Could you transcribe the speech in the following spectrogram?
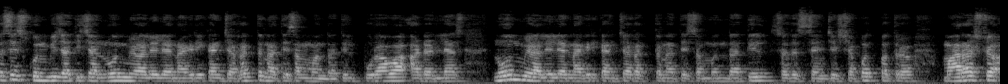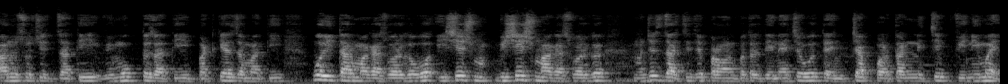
तसेच कुणबी जातीच्या नोंद मिळालेल्या नागरिकांच्या रक्त नातेसंबंधातील पुरावा आढळल्यास नोंद मिळालेल्या नागरिकांच्या रक्त नातेसंबंधातील सदस्यांचे शपथपत्र महाराष्ट्र अनुसूचित जाती विमुक्त जाती भटक्या जमाती व इतर मागासवर्ग व विशेष विशेष मागासवर्ग म्हणजेच जातीचे प्रमाणपत्र देण्याचे व त्यांच्या पडताळणीचे विनिमय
